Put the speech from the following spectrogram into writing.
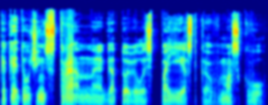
Какая-то очень странная готовилась поездка в Москву.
